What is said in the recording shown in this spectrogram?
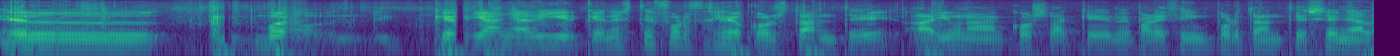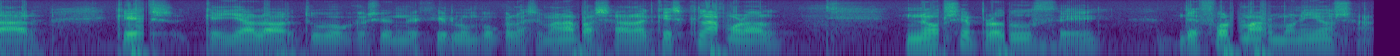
El, bueno, Quería añadir que en este forcejeo constante hay una cosa que me parece importante señalar, que es, que ya la, tuve ocasión de decirlo un poco la semana pasada, que es que la moral no se produce de forma armoniosa.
